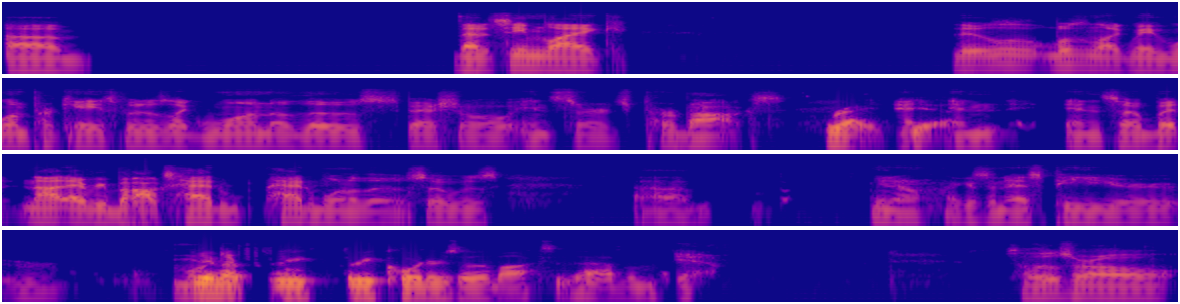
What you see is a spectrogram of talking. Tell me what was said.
um that it seemed like there wa- wasn't like maybe one per case but it was like one of those special inserts per box Right. and yeah. and, and so but not every box had had one of those so it was um you know i guess an sp or, or more Yeah, about three three quarters of the boxes have them. Yeah. So those are all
